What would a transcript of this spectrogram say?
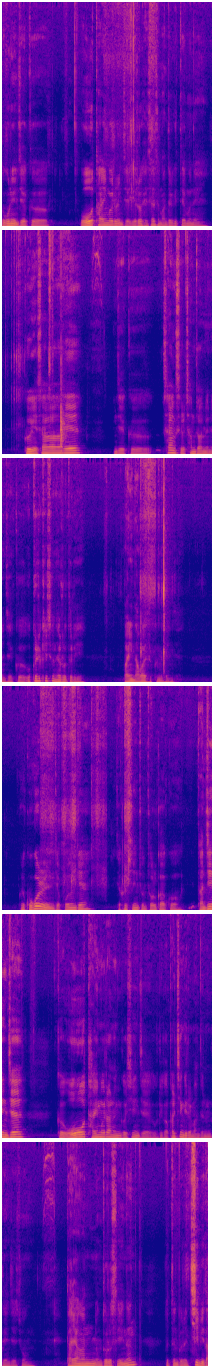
요거는 이제 그 오 타이머를 이제 여러 회사에서 만들기 때문에 그 회사의 이제 그 사양수를 참조하면 이제 그 어플리케이션 회로들이 많이 나와 있을 겁니다 이제. 그리고 그걸 이제 보는 게 이제 훨씬 좀 좋을 것 같고 단지 이제 그오 타이머라는 것이 이제 우리가 발진기를 만드는데 이제 좀 다양한 용도로 쓰이는 어떤 그런 칩이다.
